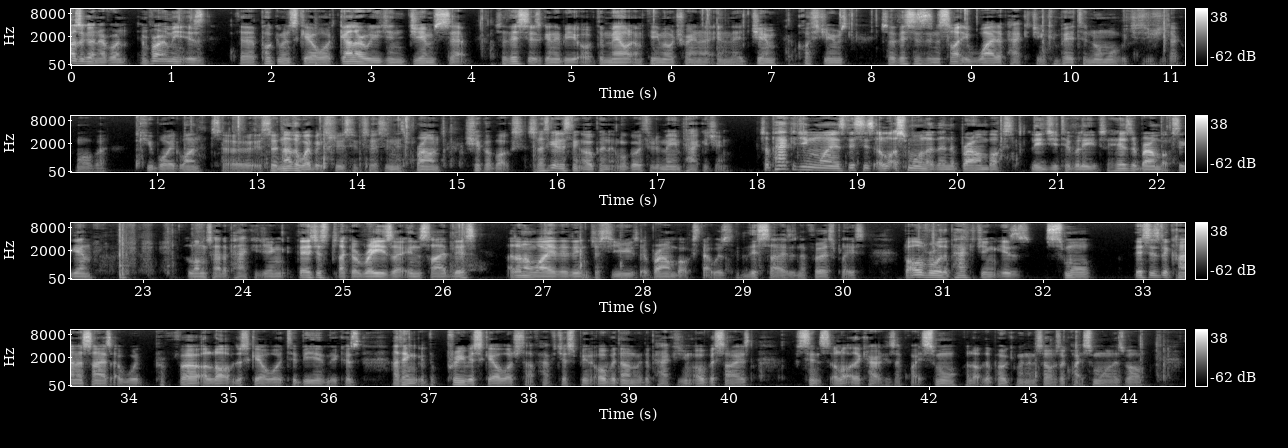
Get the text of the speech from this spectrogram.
How's it going everyone? In front of me is the Pokemon Scale World Region gym set. So this is going to be of the male and female trainer in their gym costumes. So this is in a slightly wider packaging compared to normal, which is usually like more of a cuboid one. So it's another web exclusive, so it's in this brown shipper box. So let's get this thing open and we'll go through the main packaging. So packaging wise, this is a lot smaller than the brown box leads you to believe. So here's the brown box again, alongside the packaging. There's just like a razor inside this. I don't know why they didn't just use a brown box that was this size in the first place. But overall, the packaging is small. This is the kind of size I would prefer a lot of the scale world to be in because I think the previous scale world stuff have just been overdone with the packaging, oversized, since a lot of the characters are quite small. A lot of the Pokemon themselves are quite small as well.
